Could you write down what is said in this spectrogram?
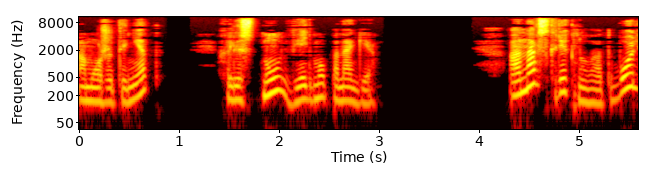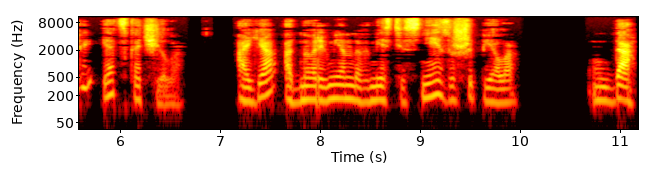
а может и нет, хлестнул ведьму по ноге. Она вскрикнула от боли и отскочила а я одновременно вместе с ней зашипела. Да,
